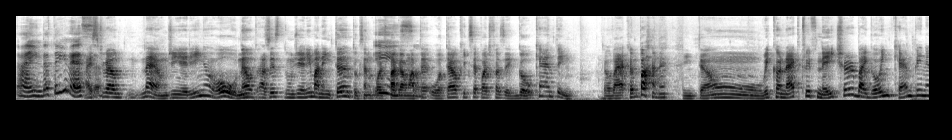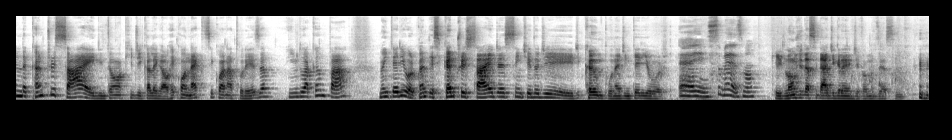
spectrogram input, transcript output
Ainda tem essa. Aí se tiver um, né, um dinheirinho, ou não, às vezes um dinheirinho, mas nem tanto, que você não pode pagar um Isso. hotel, o hotel, o que, que você pode fazer? Go camping. Então vai acampar, né? Então, reconnect with nature by going camping in the countryside. Então, ó, que dica legal. Reconecte-se com a natureza indo acampar no interior. Esse countryside é esse sentido de, de campo, né? De interior. É isso mesmo. Que longe da cidade grande, vamos dizer assim.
